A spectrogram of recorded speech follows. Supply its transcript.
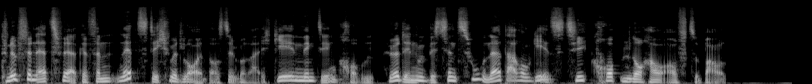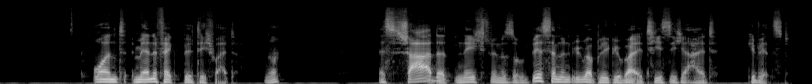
Knüpfe Netzwerke, vernetz dich mit Leuten aus dem Bereich. Geh in LinkedIn-Gruppen, hör denen ein bisschen zu. Ne? Darum geht es, Zielgruppen-Know-how aufzubauen. Und im Endeffekt bild dich weiter. Ne? es schadet nicht, wenn du so ein bisschen einen Überblick über IT-Sicherheit gewinnst.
